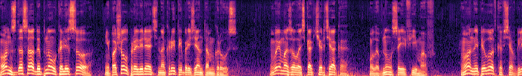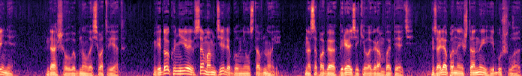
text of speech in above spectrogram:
Он с досады пнул колесо и пошел проверять накрытый брезентом груз. Вымазалась, как чертяка, улыбнулся Ефимов. Вон и пилотка вся в глине. Даша улыбнулась в ответ. Видок у нее и в самом деле был неуставной. На сапогах грязи килограмм по пять, заляпанные штаны и бушлат.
